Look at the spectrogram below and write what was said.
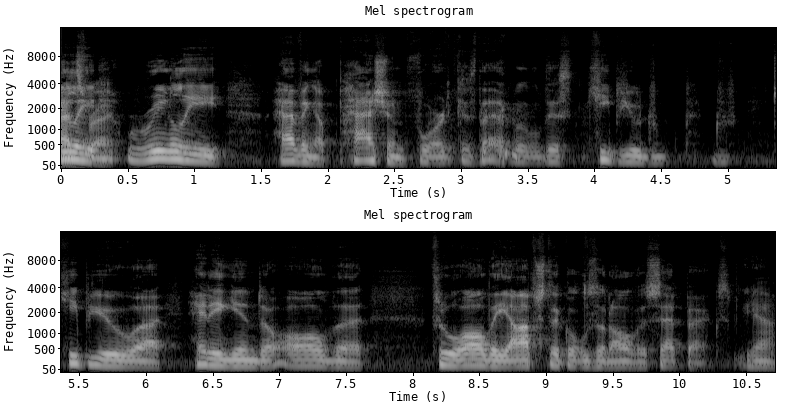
really, right. really having a passion for it because that will just keep you keep you uh, heading into all the through all the obstacles and all the setbacks. Yeah.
